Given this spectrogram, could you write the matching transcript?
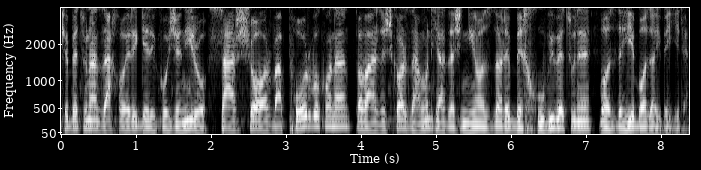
که بتونن ذخایر گلیکوژنی رو سرشار و پر بکنن تا ورزشکار زمانی که ازش نیاز داره به خوبی بتونه بازدهی بالایی بگیره.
